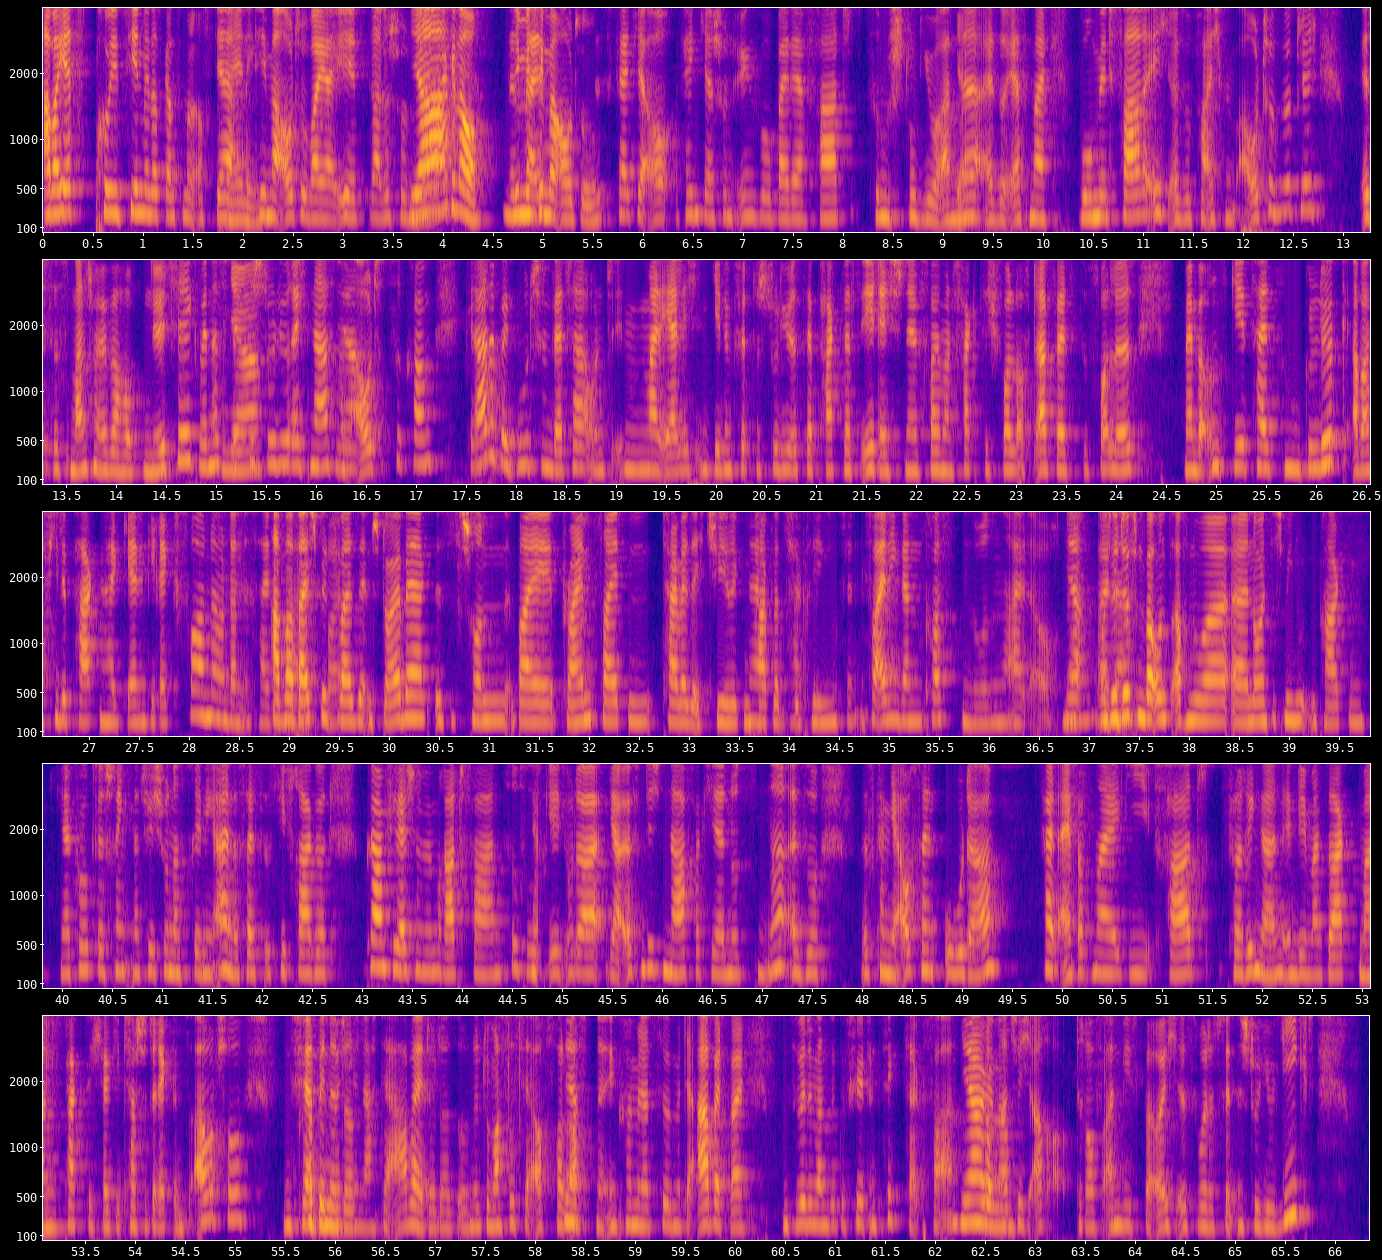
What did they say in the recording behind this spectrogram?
Aber jetzt projizieren wir das Ganze mal aufs Ja, Training. Thema Auto war ja eh jetzt gerade schon ja, da. genau. Das Nehmen wir heißt, Thema Auto. Es fällt ja auch, fängt ja schon irgendwo bei der Fahrt zum Studio an. Ja. Ne? Also erstmal, womit fahre ich? Also fahre ich mit dem Auto wirklich? Ist es manchmal überhaupt nötig, wenn das Ja. Fitnessstudio recht nah ist, mit dem Ja. Auto zu kommen? Gerade bei gutem Wetter und eben mal ehrlich, in jedem Fitnessstudio ist der Parkplatz eh recht schnell voll. Man fuckt sich voll oft ab, weil es zu voll ist. Ich meine, bei uns geht's halt zum Glück, aber viele parken halt gerne direkt vorne und dann ist halt. Aber alles voll. beispielsweise in Steuerberg ist es schon bei Prime-Zeiten teilweise echt schwierig, einen Ja, Parkplatz zu Parkplatz kriegen. finden. Vor allen Dingen dann einen kostenlosen halt auch. Ne? Ja, Weil und wir dürfen bei uns auch nur äh, 90 Minuten parken. Ja, guck, das schränkt natürlich schon das Training ein. Das heißt, es ist die Frage, kann man vielleicht nur mit dem Rad fahren, zu Fuß Ja. gehen oder ja, öffentlichen Nahverkehr nutzen. Ne? Also das kann ja auch sein. Oder halt einfach mal die Fahrt verringern, indem man sagt, man packt sich halt die Tasche direkt ins Auto und fährt Verbindet zum Beispiel das. nach der Arbeit oder so. Ne? Du machst das ja auch voll Ja. oft ne? in Kombination mit der Arbeit, weil sonst würde man so gefühlt im Zickzack fahren. Ja, Kommt genau. natürlich auch drauf an, wie es bei euch ist, wo das Fitnessstudio liegt.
